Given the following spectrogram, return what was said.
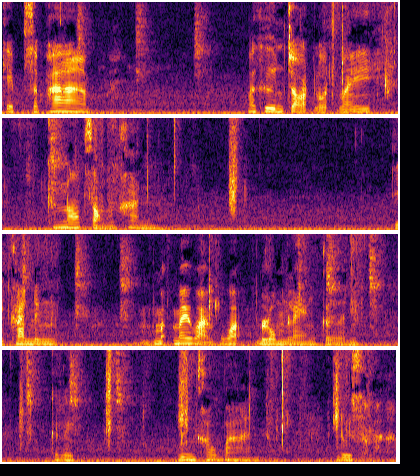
เก็บสภาพ เมื่อคืนจอดรถไว้ข้างนอกสองคัน อีกคันหนึ่งไม่ไม่ไหวเพราะว่าลมแรงเกิน ก็เลยวิ่งเข้าบ้าน ดูสภาพ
